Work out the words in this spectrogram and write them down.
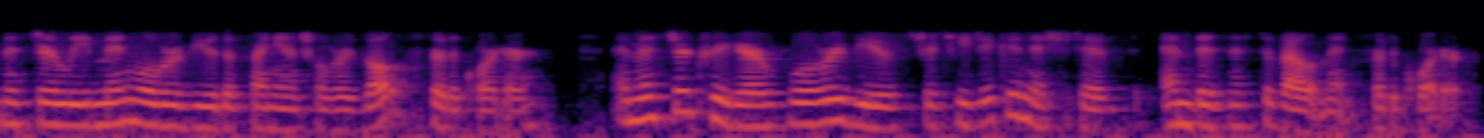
Mr. Liebman will review the financial results for the quarter, and Mr. Krygier will review strategic initiatives and business development for the quarter.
